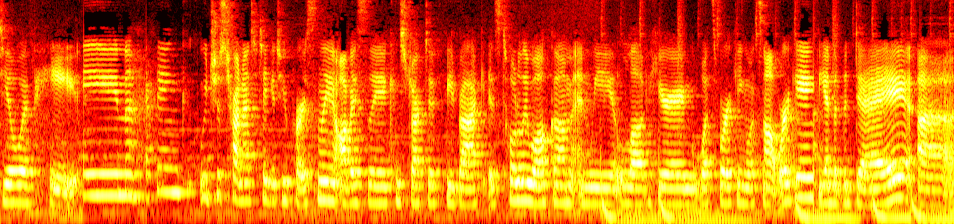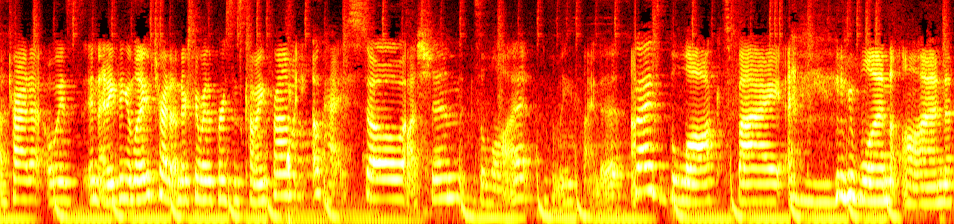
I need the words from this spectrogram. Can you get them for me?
deal with hate? I mean, I think we just try not to take it too personally. Obviously, constructive feedback is totally welcome and we love hearing what's working, what's not working. At the end of the day, uh, try to always, in anything in life, try to understand where the person's coming from. Okay, so question is a lot. Let me find it. You guys blocked by anyone on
